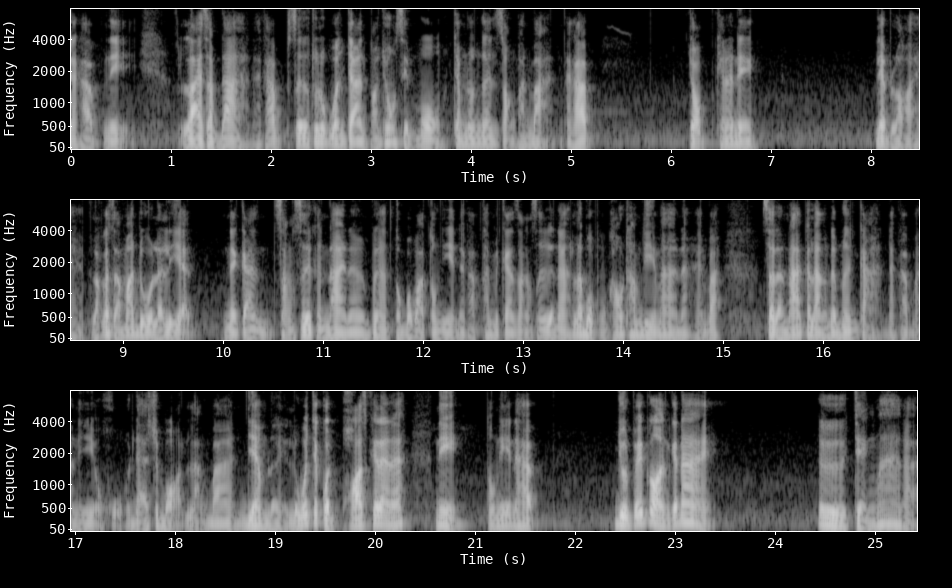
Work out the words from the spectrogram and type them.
นะครับนี่รายสัปดาห์นะครับซื้อทุกๆวันจันทร์ตอนช่วง 10 โมงจำนวนเงิน 2,000 บาทนะครับจบแค่นั้นเอง เรียบร้อย เราก็สามารถดูรายละเอียด ในการสั่งซื้อกันได้นะเพื่อนตรงประวัติตรงนี้นะครับถ้ามีการสั่งซื้อนะระบบของเขาทำดีมากนะเห็นปะสถานะกำลังดำเนินการนะครับอันนี้โอ้โหแดชบอร์ดหลังบ้านเยี่ยมเลย หรือว่าจะกดพอสก็ได้นะ นี่ตรงนี้นะครับ หยุดไว้ก่อนก็ได้เออเจ๋งมากอะ่ะ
